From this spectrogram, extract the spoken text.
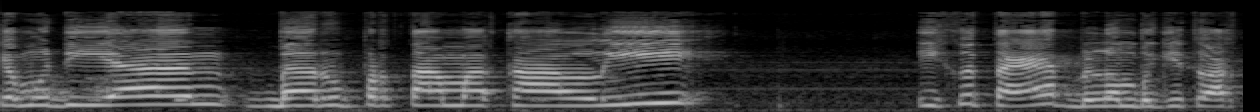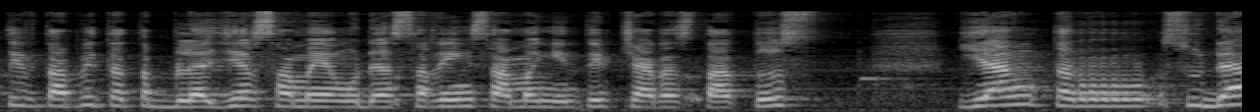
kemudian baru pertama kali ikut teh belum begitu aktif tapi tetap belajar sama yang udah sering sama ngintip cara status yang ter sudah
